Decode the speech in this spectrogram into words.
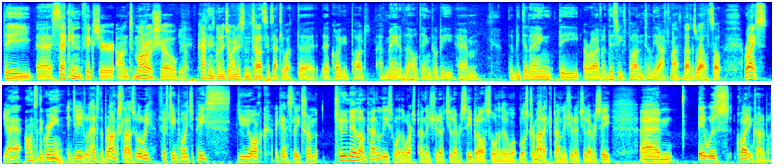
the uh, second fixture on tomorrow's show. Yeah. Kathleen's going to join us and tell us exactly what the, the Coigig pod have made of the whole thing. They'll be um, they'll be delaying the arrival of this week's pod until the aftermath of that as well. So, right, Yeah. uh, on to the green. Indeed, we'll head to the Bronx, lads, will we? 15 points apiece. New York against Leitrim. 2 0 on penalties, one of the worst penalty shootouts you'll ever see, but also one of the most dramatic penalty shootouts you'll ever see. Um, it was quite incredible.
